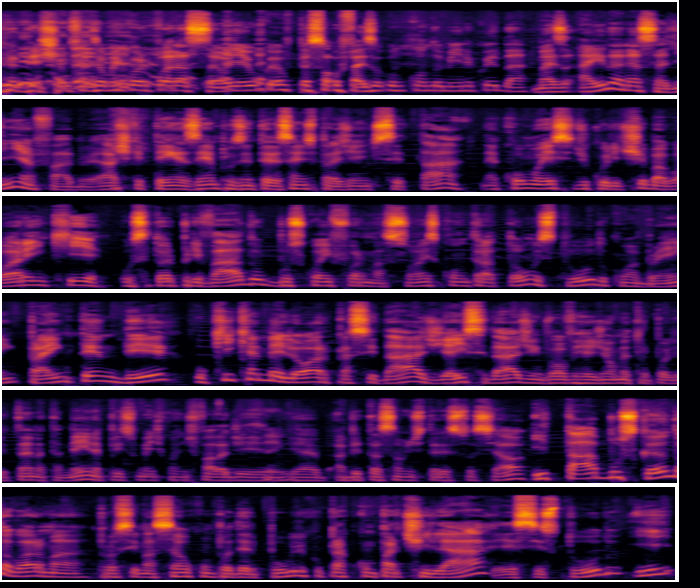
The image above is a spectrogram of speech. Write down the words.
deixa eu fazer uma incorporação e aí o, o pessoal faz o, o, condomínio cuidar. Mas ainda nessa linha, Fábio, acho que tem exemplos interessantes para a gente citar, né? Como esse de Curitiba agora, em que o setor privado buscou informações, contratou um estudo com a Brain para entender o que, que é melhor para a cidade. E aí, cidade envolve região metropolitana também, né? Principalmente quando a gente fala de é, habitação de interesse social, e está buscando agora uma aproximação com o poder público para compartilhar esse estudo e,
